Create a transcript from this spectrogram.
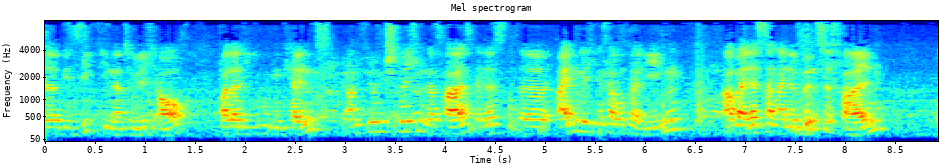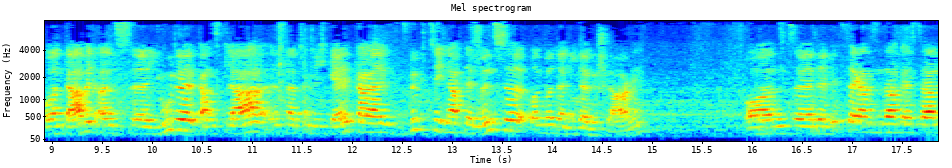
äh, besiegt ihn natürlich auch, weil er die Juden kennt, in Anführungsstrichen. Das heißt, er lässt, äh, eigentlich ist er unterlegen, aber er lässt dann eine Münze fallen. Und David als äh, Jude, ganz klar, ist natürlich geldgeil, pflückt sich nach der Münze und wird dann niedergeschlagen. Und äh, der Witz der ganzen Sache ist dann,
